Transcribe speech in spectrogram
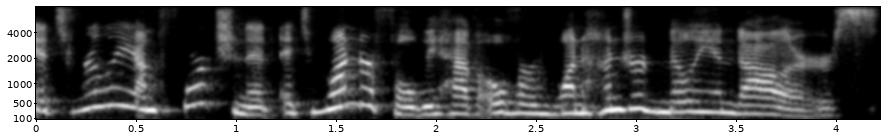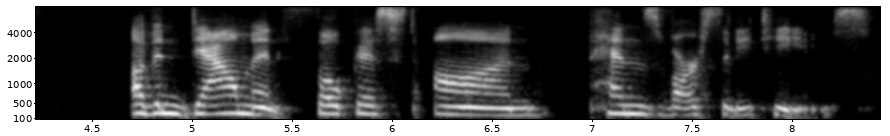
it's really unfortunate it's wonderful we have over 100 million dollars of endowment focused on penn's varsity teams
